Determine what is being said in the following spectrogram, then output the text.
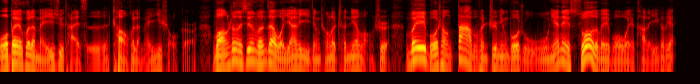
我背会了每一句台词，唱会了每一首歌。网上的新闻在我眼里已经成了陈年往事。微博上大部分知名博主五年内所有的微博，我也看了一个遍。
